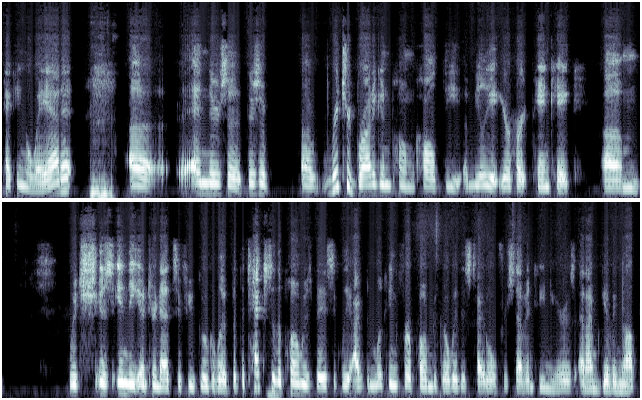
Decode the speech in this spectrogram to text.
pecking away at it. Mm-hmm. Uh, and there's a there's a, a, Richard Brautigan poem called the Amelia Earhart Pancake, um, which is in the internets if you Google it. But the text of the poem is basically I've been looking for a poem to go with this title for 17 years, and I'm giving up.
